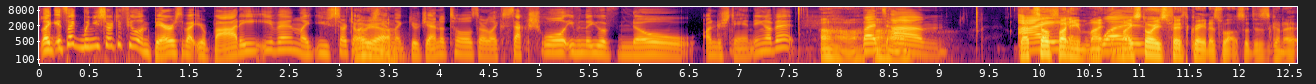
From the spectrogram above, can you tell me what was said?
like it's like when you start to feel embarrassed about your body, even like you start to Oh, understand yeah. like your genitals are like sexual, even though you have no understanding of it. Uh huh. But um, That's so funny. My my was- story's fifth grade as well. So this is gonna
